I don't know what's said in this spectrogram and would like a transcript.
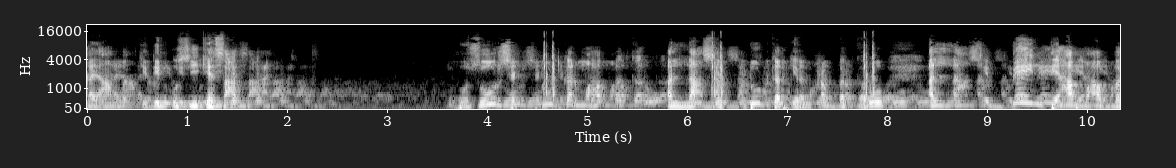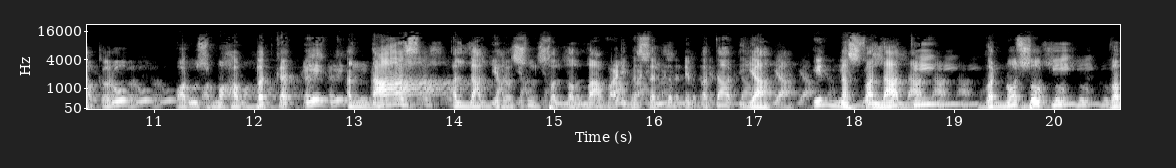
कयामत के दिन उसी के साथ हुजूर से टूट कर मोहब्बत करो अल्लाह से टूट करके मोहब्बत करो अल्लाह से बेइंतहा मोहब्बत करो। और उस मोहब्बत का एक अंदाज अल्लाह के रसूल सल्लल्लाहु अलैहि वसल्लम ने बता दिया इन नस्फलाती व नोसो की व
